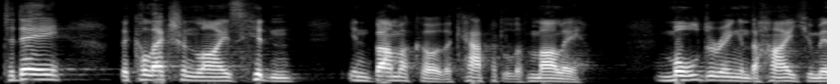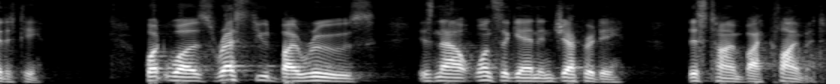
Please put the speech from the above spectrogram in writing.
Today, the collection lies hidden in Bamako, the capital of Mali, moldering in the high humidity. What was rescued by ruse is now once again in jeopardy, this time by climate.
